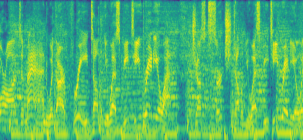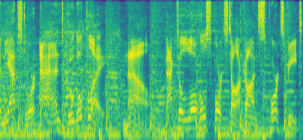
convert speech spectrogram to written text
or on demand with our free WSBT radio app. Just search WSBT Radio in the App Store and Google Play. Now, back to local sports talk on Sports Beat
